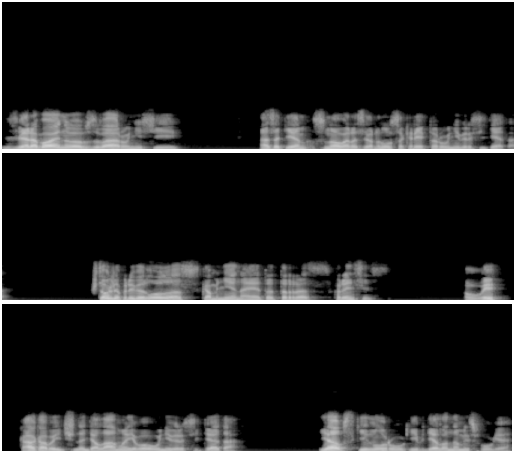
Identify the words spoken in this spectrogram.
«Зверобойного взвару неси!» А затем снова развернулся к ректору университета. «Что же привело вас ко мне на этот раз, Фрэнсис?» «Увы, как обычно, дела моего университета». Я вскинул руки в деланном испуге.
